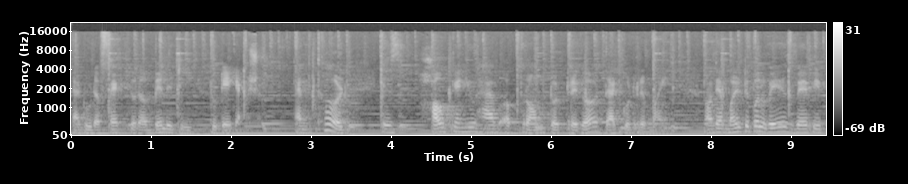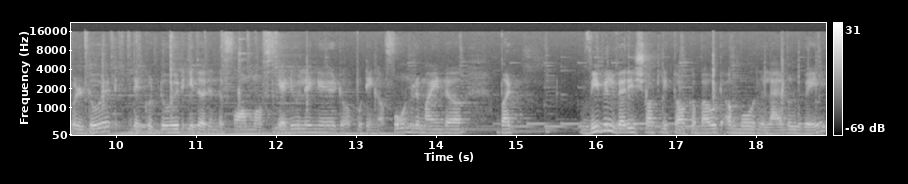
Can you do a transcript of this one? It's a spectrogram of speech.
that would affect your ability to take action. And third is how can you have a prompt or trigger that could remind now, there are multiple ways where people do it. They could do it either in the form of scheduling it or putting a phone reminder, but we will very shortly talk about a more reliable way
